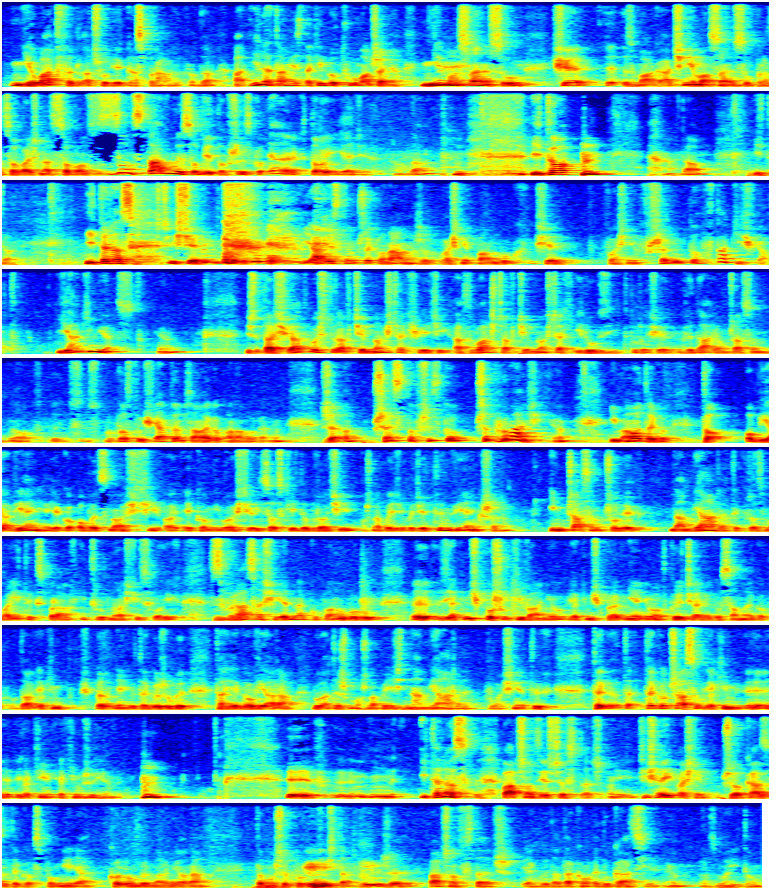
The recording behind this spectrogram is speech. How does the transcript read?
niełatwe dla człowieka sprawy, prawda? A ile tam jest takiego tłumaczenia? Nie ma sensu się y, zmagać, nie ma sensu pracować nad sobą. Zostawmy sobie to wszystko, jak to jedzie, prawda? I to, prawda? I tak. I teraz oczywiście ja jestem przekonany, że właśnie Pan Bóg się właśnie wszedł to w taki świat, jakim jest. Nie? I że ta światłość, która w ciemnościach świeci, a zwłaszcza w ciemnościach iluzji, które się wydają czasem no, z, z po prostu światłem samego Pana Boga, nie? że On przez to wszystko przeprowadzi. Nie? I mało tego, to objawienie Jego obecności, Jego miłości ojcowskiej dobroci, można powiedzieć, będzie tym większe, im czasem człowiek na miarę tych rozmaitych spraw i trudności swoich, zwraca się jednak ku Panu Bogu y, w jakimś poszukiwaniu, w jakimś pragnieniu odkrycia Jego samego, prawda? w jakimś pragnieniu tego, żeby ta Jego wiara była też, można powiedzieć, na miarę właśnie tych, te, te, tego czasu, w jakim, jakim, jakim żyjemy. I teraz patrząc jeszcze wstecz, dzisiaj właśnie przy okazji tego wspomnienia Kolumby Marmiona, to muszę powiedzieć tak, że patrząc wstecz, jakby na taką edukację nie, rozmaitą,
